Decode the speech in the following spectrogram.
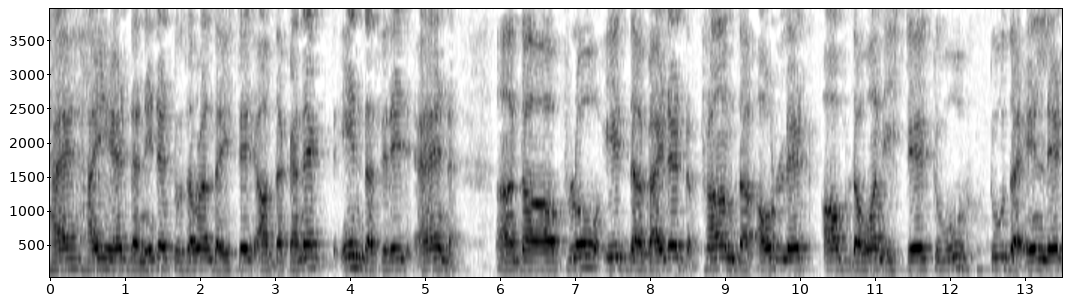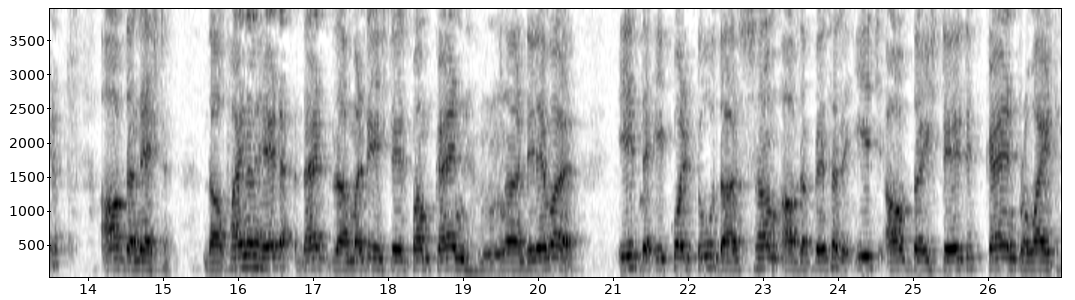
high, high head that needed to several the stage of the connect in the series and uh, the flow is the guided from the outlet of the one stage to, to the inlet of the next. The final head that the multi-stage pump can uh, deliver is equal to the sum of the pressure each of the stage can provide.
